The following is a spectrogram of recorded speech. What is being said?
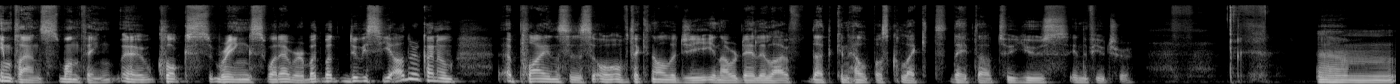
implants, one thing, uh, clocks, rings, whatever. But but do we see other kind of appliances of technology in our daily life that can help us collect data to use in the future? Um,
